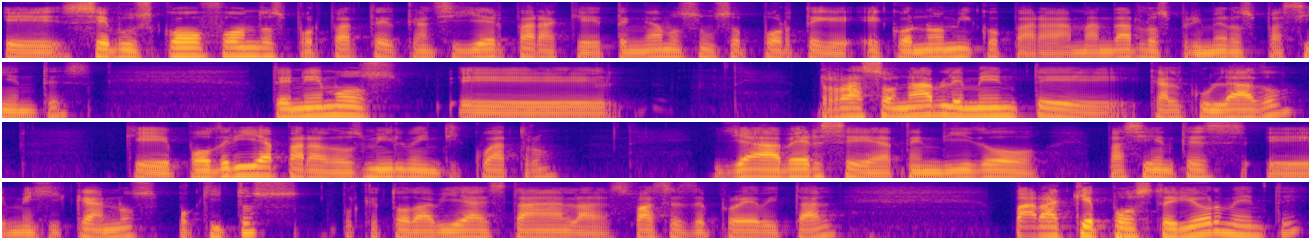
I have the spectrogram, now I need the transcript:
Eh, se buscó fondos por parte del canciller para que tengamos un soporte económico para mandar los primeros pacientes. Tenemos eh, razonablemente calculado que podría para 2024 ya haberse atendido pacientes eh, mexicanos, poquitos, porque todavía están las fases de prueba y tal, para que posteriormente,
